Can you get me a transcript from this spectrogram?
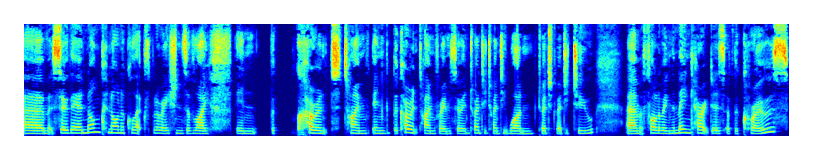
Um, so they are non-canonical explorations of life in the current time in the current time frame. So in 2021, 2022, um, following the main characters of the Crows,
